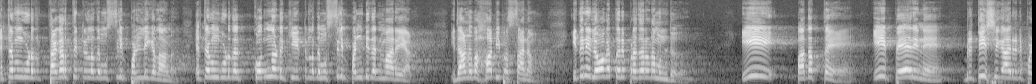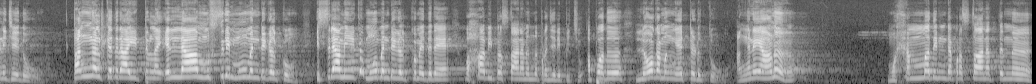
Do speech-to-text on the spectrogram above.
ഏറ്റവും കൂടുതൽ തകർത്തിട്ടുള്ളത് മുസ്ലിം പള്ളികളാണ്. ഏറ്റവും കൂടുതൽ കൊന്നൊടുക്കിയിട്ടുള്ളത് മുസ്ലിം പണ്ഡിതന്മാരെയാണ്. ഇതാണ് വഹാബി പ്രസ്ഥാനം. ഇതിന് ലോകത്തൊരു പ്രചരണമുണ്ട്. ഈ പദത്തെ ഈ പേരിനെ ബ്രിട്ടീഷുകാരൊരു പണി ചെയ്തു. തങ്ങൾക്കെതിരായിട്ടുള്ള എല്ലാ മുസ്ലിം മൂവ്മെന്റുകൾക്കും ഇസ്ലാമിക മൂവ്മെന്റുകൾക്കുമെതിരെ വഹാബി പ്രസ്ഥാനം എന്ന് പ്രചരിപ്പിച്ചു. അപ്പോൾ അത് ലോകമങ്ങ് ഏറ്റെടുത്തു. അങ്ങനെയാണ് മുഹമ്മദിന്റെ പ്രസ്ഥാനത്തിന്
